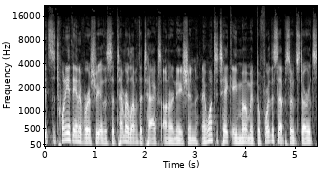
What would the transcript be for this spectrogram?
It's the 20th anniversary of the September 11th attacks on our nation, and I want to take a moment before this episode starts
